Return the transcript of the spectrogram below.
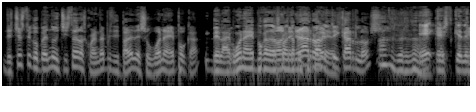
De hecho, estoy copiando un chiste de los 40 principales de su buena época. de la buena época de los No, 40 tenían a principales. Roberto y Carlos. Ah, es verdad. Eh, que, es que después-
